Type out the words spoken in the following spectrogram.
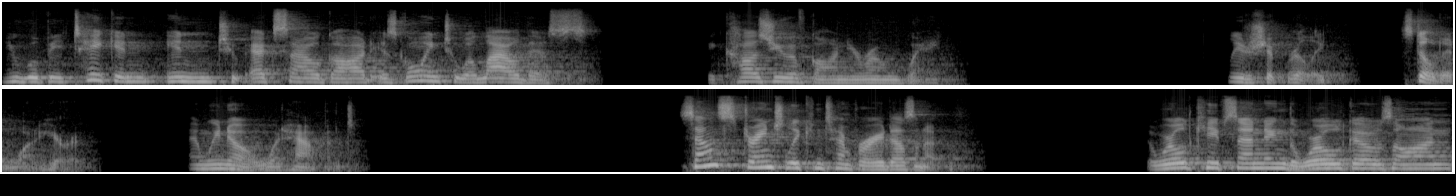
you will be taken into exile. God is going to allow this because you have gone your own way. Leadership really still didn't want to hear it. And we know what happened. Sounds strangely contemporary, doesn't it? The world keeps ending, the world goes on.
